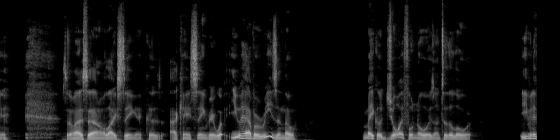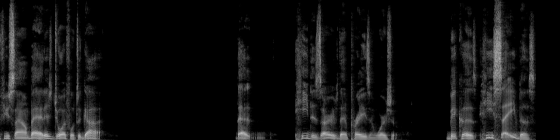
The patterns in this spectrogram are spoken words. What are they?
Somebody said, I don't like singing because I can't sing very well. You have a reason, though. Make a joyful noise unto the Lord. Even if you sound bad, it's joyful to God. That he deserves that praise and worship because he saved us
